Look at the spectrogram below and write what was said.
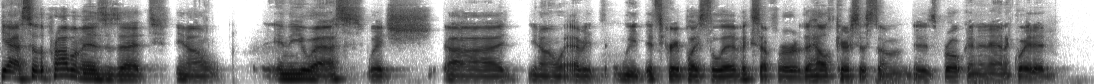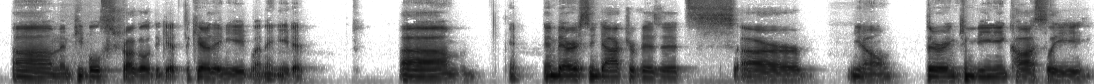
Yeah. So the problem is, is that you know, in the U.S., which uh, you know, every we it's a great place to live, except for the healthcare system is broken and antiquated, um, and people struggle to get the care they need when they need it. Um, embarrassing doctor visits are, you know, they're inconvenient, costly,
